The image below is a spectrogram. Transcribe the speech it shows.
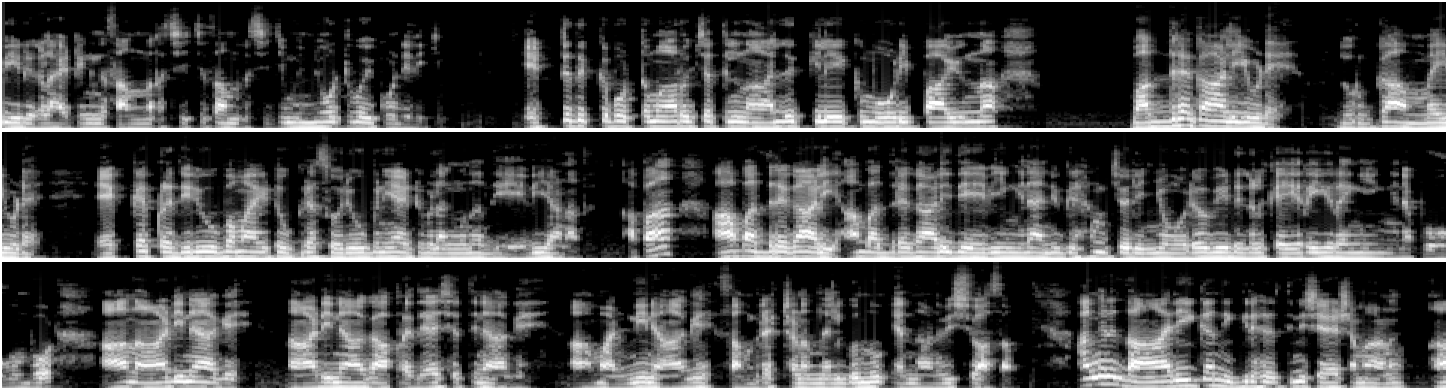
വീടുകളായിട്ട് ഇങ്ങനെ സന്ദർശിച്ച് സന്ദർശിച്ച് മുന്നോട്ട് പോയിക്കൊണ്ടിരിക്കും. എട്ട് ദിക്ക് പൊട്ടുമാറുച്ചത്തിൽ നാല് ദിക്കിലേക്കും ഓടിപ്പായുന്ന ഭദ്രകാളിയുടെ ദുർഗ അമ്മയുടെ ഒക്കെ പ്രതിരൂപമായിട്ട് ഉഗ്രസ്വരൂപിണിയായിട്ട് വിളങ്ങുന്ന ദേവിയാണത്. അപ്പം ആ ഭദ്രകാളി ആ ഭദ്രകാളി ദേവി ഇങ്ങനെ അനുഗ്രഹം ചൊരിഞ്ഞ് ഓരോ വീടുകൾ കയറി ഇറങ്ങി ഇങ്ങനെ പോകുമ്പോൾ ആ നാടിനാകെ നാടിനാകെ ആ പ്രദേശത്തിനാകെ ആ മണ്ണിനാകെ സംരക്ഷണം നൽകുന്നു എന്നാണ് വിശ്വാസം. അങ്ങനെ ദാരിക നിഗ്രഹത്തിന് ശേഷമാണ് ആ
